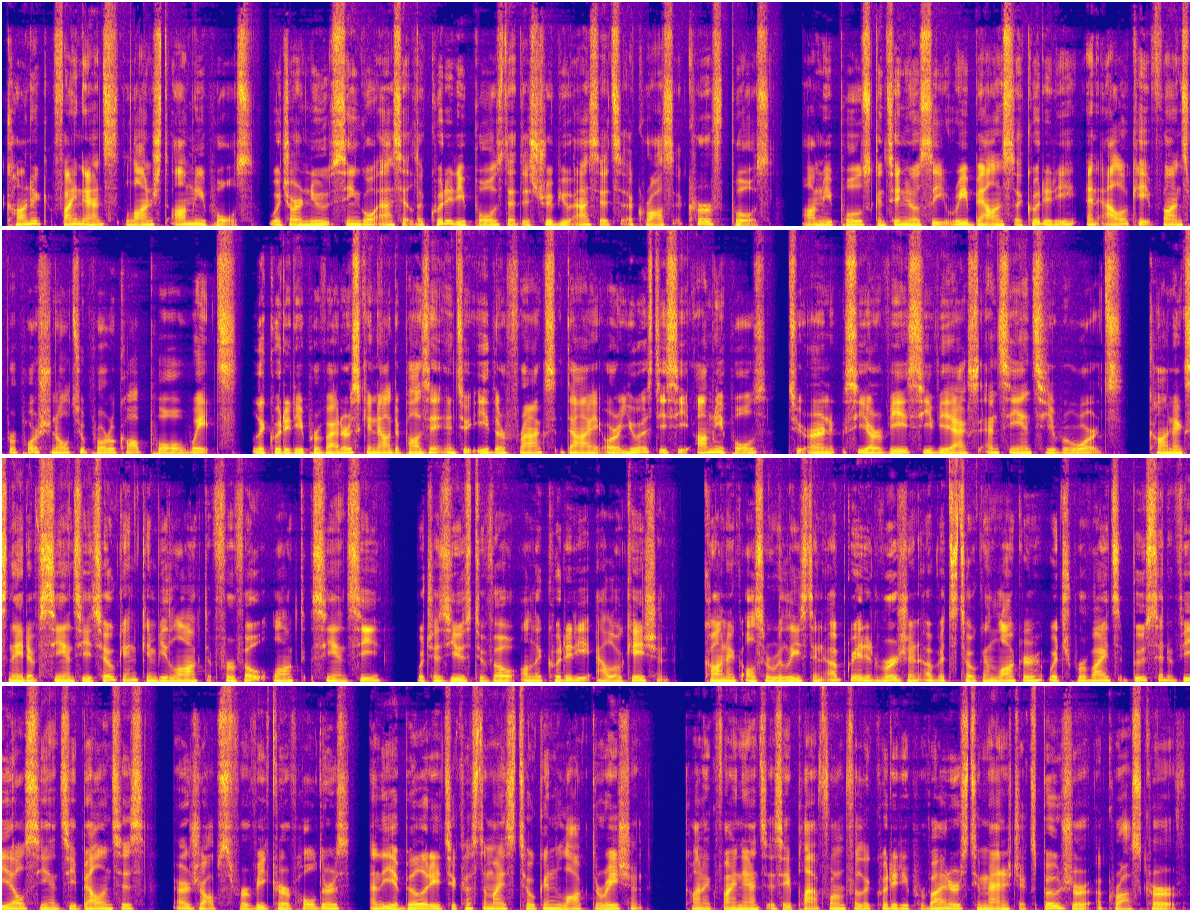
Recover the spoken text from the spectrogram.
Conic Finance launched OmniPools, which are new single asset liquidity pools that distribute assets across curve pools. OmniPools continuously rebalance liquidity and allocate funds proportional to protocol pool weights. Liquidity providers can now deposit into either Frax, DAI, or USDC OmniPools to earn CRV, CVX, and CNC rewards. Conic's native CNC token can be locked for vote locked CNC, which is used to vote on liquidity allocation. Conic also released an upgraded version of its token locker, which provides boosted VLCNC balances, airdrops for VCurve holders, and the ability to customize token lock duration. Conic Finance is a platform for liquidity providers to manage exposure across Curve.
